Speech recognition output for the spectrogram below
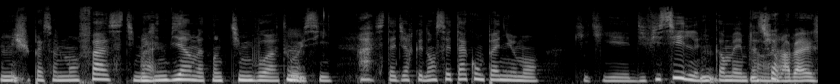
Mm. Et je suis pas seulement face, t'imagines bien maintenant que tu me vois, toi Mm. aussi. C'est-à-dire que dans cet accompagnement, qui, qui est difficile quand même, Bien enfin, sûr, ah bah, je-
